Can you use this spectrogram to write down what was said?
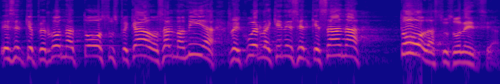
es el que perdona todos tus pecados. Alma mía, recuerda que Él es el que sana todas tus dolencias.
